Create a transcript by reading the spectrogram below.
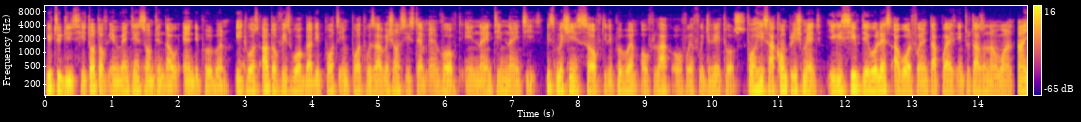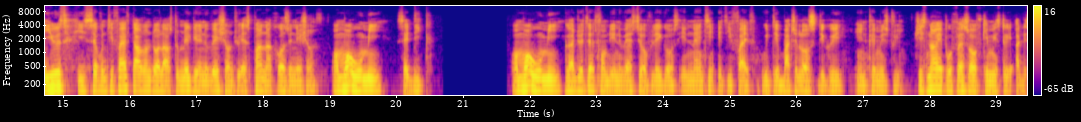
Due to this, he thought of inventing something that would end the problem. It was out of his work that the port-import preservation system evolved in 1990s. This machine solved the problem of lack of refrigerators. For his accomplishment, he received the Rolex Award for Enterprise in 2001 and used his $75,000 to make the innovation to expand across the nation. Omowumi Sadiq Omowunmi graduated from the University of Lagos in 1985 with a bachelor's degree in chemistry. She is now a professor of chemistry at the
